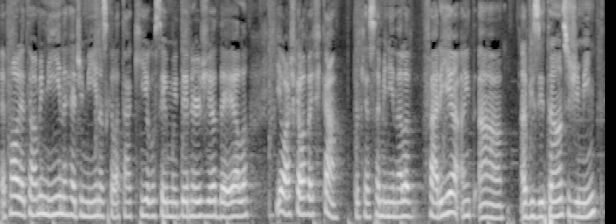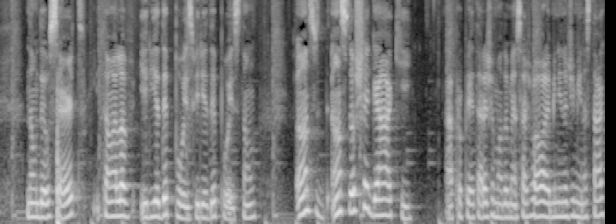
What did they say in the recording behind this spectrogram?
Ela falou: Olha, tem uma menina que é de Minas, que ela tá aqui, eu gostei muito da energia dela e eu acho que ela vai ficar porque essa menina ela faria a, a, a visita antes de mim, não deu certo, então ela iria depois, viria depois. Então, antes, antes de eu chegar aqui, a proprietária já mandou mensagem: olha, a menina de Minas tá,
